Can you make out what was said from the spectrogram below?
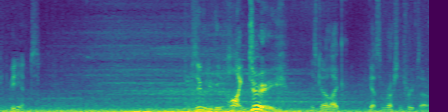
Convenient. Presumably the High D is gonna like get some Russian troops out.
